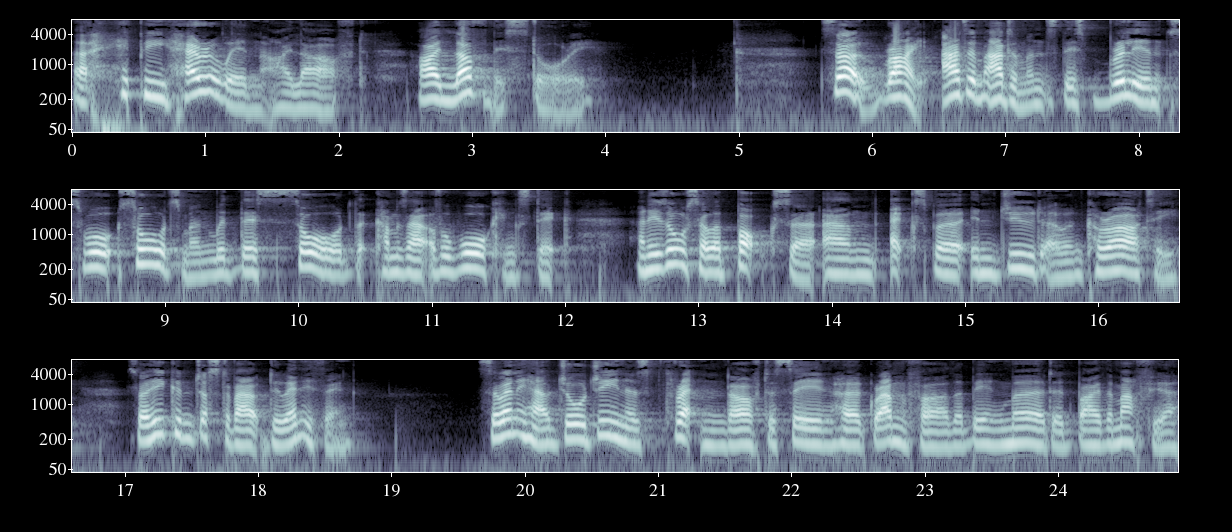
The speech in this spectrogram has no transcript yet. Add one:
a hippie heroine, I laughed. I love this story. So, right, Adam Adamant's this brilliant swordsman with this sword that comes out of a walking stick, and he's also a boxer and expert in judo and karate, so he can just about do anything. So, anyhow, Georgina's threatened after seeing her grandfather being murdered by the mafia,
